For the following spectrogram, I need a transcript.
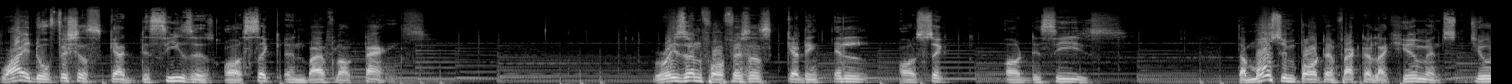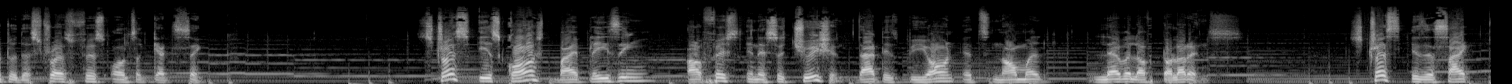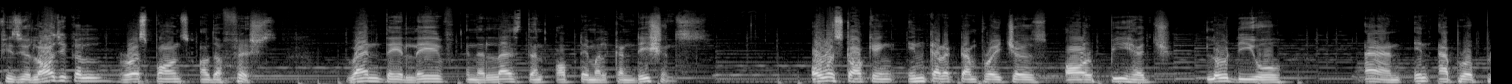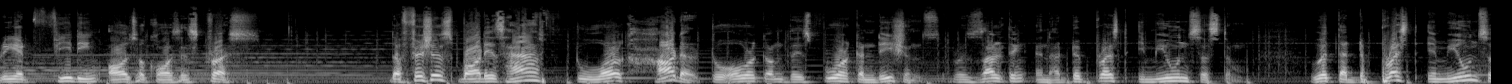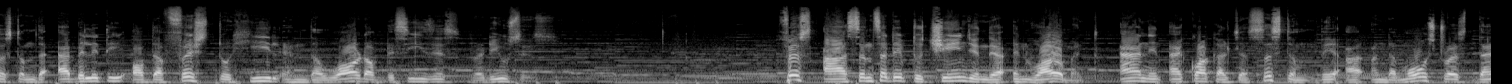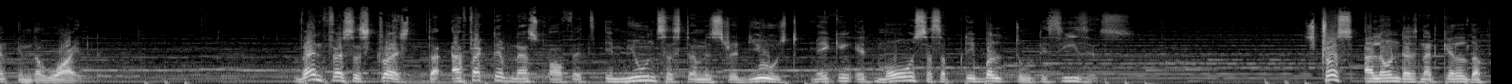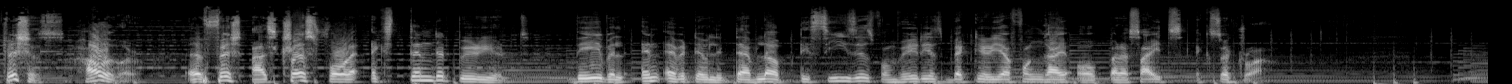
Why do fishes get diseases or sick in biofloc tanks? Reason for fishes getting ill or sick or disease. The most important factor like humans due to the stress fish also get sick. Stress is caused by placing our fish in a situation that is beyond its normal level of tolerance. Stress is a physiological response of the fish when they live in less than optimal conditions. Overstocking, incorrect temperatures or pH, low DO, and inappropriate feeding also causes stress. The fish's bodies have to work harder to overcome these poor conditions, resulting in a depressed immune system. With a depressed immune system, the ability of the fish to heal and the ward of diseases reduces. Fish are sensitive to change in their environment, and in aquaculture system, they are under more stress than in the wild. When fish is stressed, the effectiveness of its immune system is reduced, making it more susceptible to diseases. Stress alone does not kill the fishes. However, if fish are stressed for an extended periods, they will inevitably develop diseases from various bacteria, fungi, or parasites, etc.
